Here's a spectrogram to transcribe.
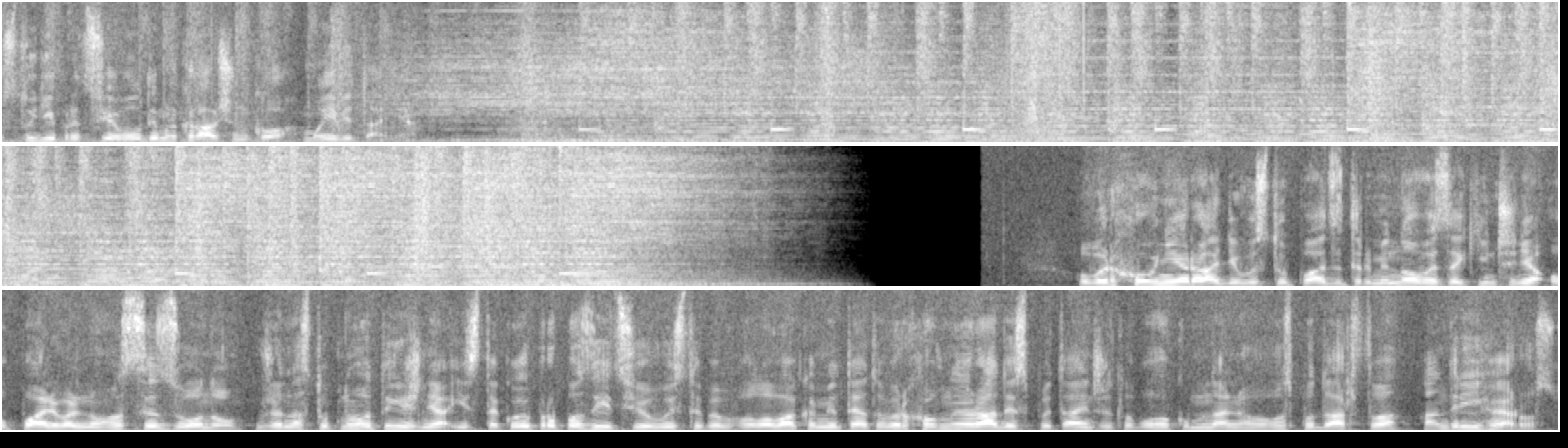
У студії працює Володимир Кравченко. Мої вітання. У Верховній Раді виступають за термінове закінчення опалювального сезону. Вже наступного тижня із такою пропозицією виступив голова комітету Верховної Ради з питань житлового комунального господарства Андрій Герус.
